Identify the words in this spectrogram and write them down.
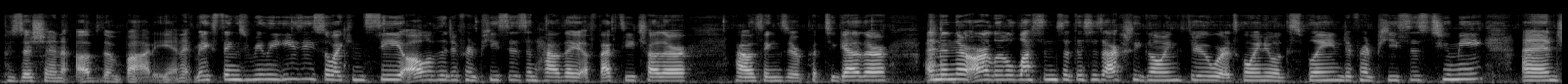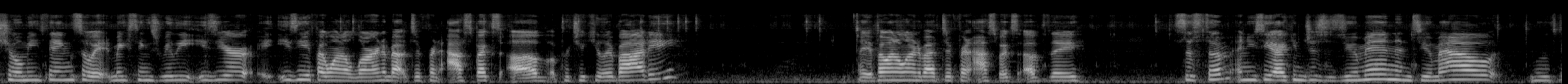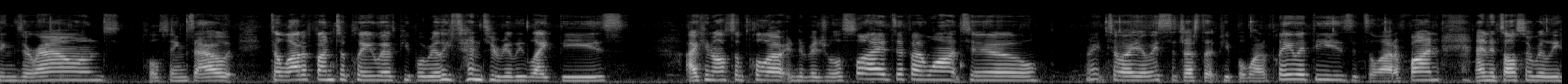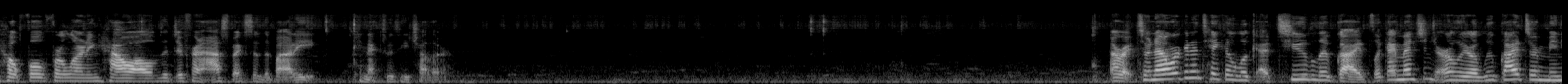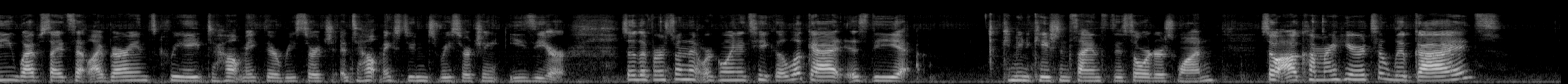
position of the body. And it makes things really easy so I can see all of the different pieces and how they affect each other, how things are put together. And then there are little lessons that this is actually going through where it's going to explain different pieces to me and show me things. So it makes things really easier, easy if I want to learn about different aspects of a particular body if I want to learn about different aspects of the system. And you see I can just zoom in and zoom out, move things around, pull things out. It's a lot of fun to play with. People really tend to really like these. I can also pull out individual slides if I want to. Right, so I always suggest that people want to play with these. It's a lot of fun, and it's also really helpful for learning how all of the different aspects of the body connect with each other. All right, so now we're going to take a look at two LibGuides. Like I mentioned earlier, LibGuides are mini websites that librarians create to help make their research and to help make students researching easier. So the first one that we're going to take a look at is the communication science disorders one. So I'll come right here to LibGuides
